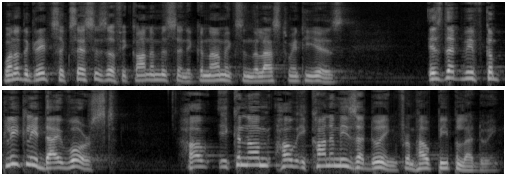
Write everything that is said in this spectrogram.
one of the great successes of economists and economics in the last 20 years is that we've completely divorced how, econom- how economies are doing from how people are doing.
